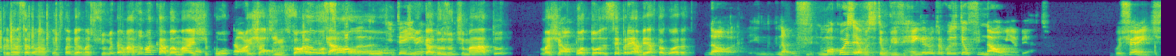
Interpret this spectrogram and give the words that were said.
Primeira série da Marvel que a gente tá vendo, mas filme da Marvel não acaba mais, tipo, Não, acaba. fechadinho. Só, o, só Acaba, o tem- Vingadores Ultimato. Mas, tipo, Não. pô, tô, sempre é em aberto agora. Não, não. Uma coisa é você ter um cliffhanger, outra coisa é ter o final em aberto. Coisa diferente.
